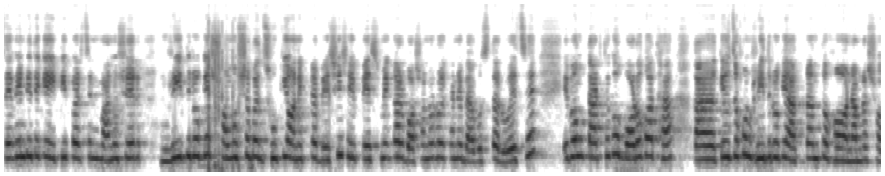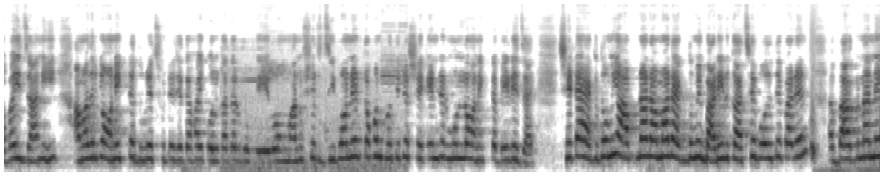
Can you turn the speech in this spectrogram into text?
সেভেন্টি থেকে এইটি পার্সেন্ট মানুষের হৃদরোগের সমস্যা বা ঝুঁকি অনেকটা বেশি, সেই পেসমেকার বসানোরও এখানে ব্যবস্থা রয়েছে। এবং তার থেকেও বড় কথা কেউ যখন হৃদরোগে আক্রান্ত হন, আমরা সবাই জানি আমাদেরকে অনেকটা দূরে ছুটে যেতে হয় কলকাতার বুকে এবং মানুষের জীবনের তখন প্রতিটা সেকেন্ডের মূল্য অনেকটা বেড়ে যায়। সেটা একদমই আপনার, আমার একদমই বাড়ির কাছে বলতে পারেন, বাগনানে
